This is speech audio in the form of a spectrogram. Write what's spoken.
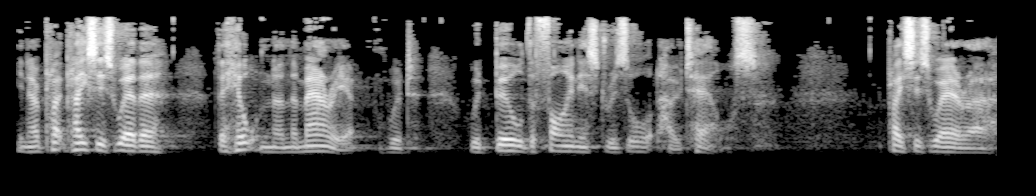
You know, places where the, the Hilton and the Marriott would, would build the finest resort hotels, places where uh,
